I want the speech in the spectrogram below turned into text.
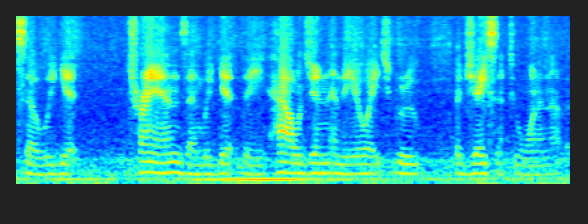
So we get trans and we get the halogen and the OH group adjacent to one another.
